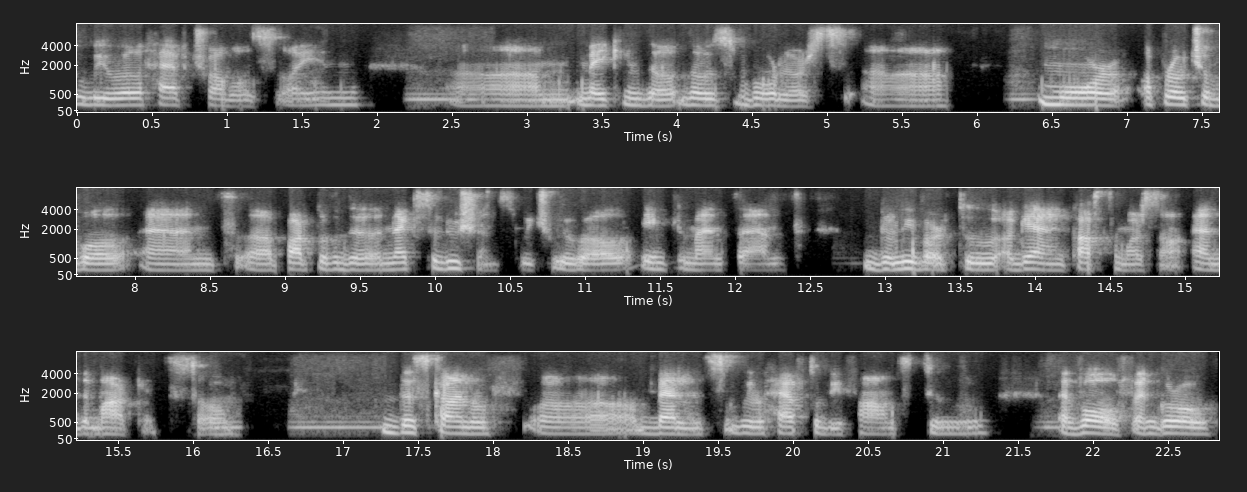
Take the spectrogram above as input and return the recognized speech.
we will have troubles in um, making the, those borders uh, more approachable and uh, part of the next solutions which we will implement and deliver to again customers and the market. So this kind of uh, balance will have to be found to evolve and grow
